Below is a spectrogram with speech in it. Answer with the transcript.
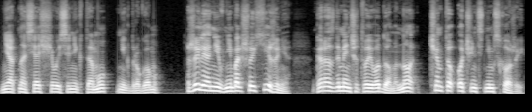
не относящегося ни к тому, ни к другому. Жили они в небольшой хижине, гораздо меньше твоего дома, но чем-то очень с ним схожий.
